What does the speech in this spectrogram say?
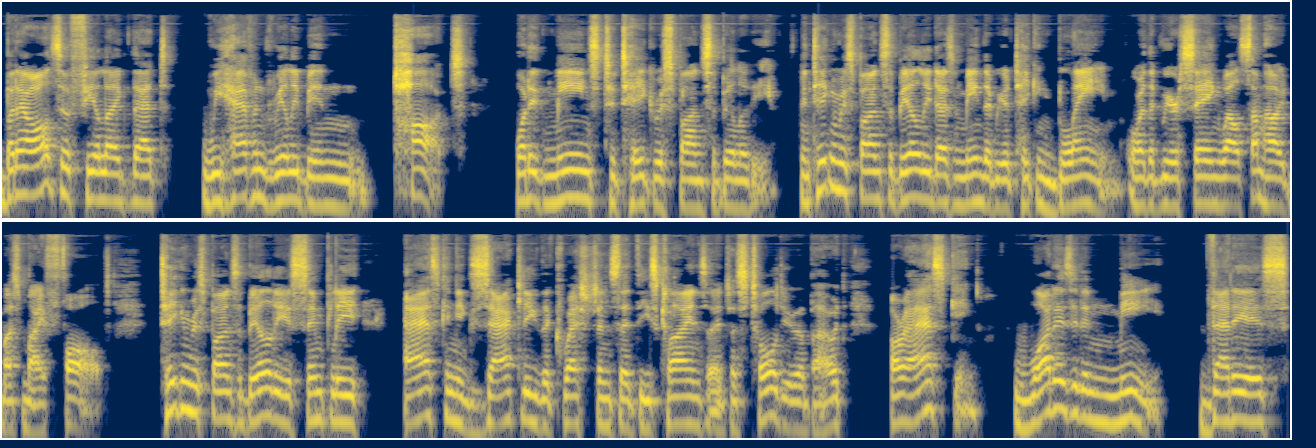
But I also feel like that we haven't really been taught what it means to take responsibility. And taking responsibility doesn't mean that we are taking blame or that we are saying, well, somehow it must be my fault. Taking responsibility is simply asking exactly the questions that these clients I just told you about are asking. What is it in me that is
